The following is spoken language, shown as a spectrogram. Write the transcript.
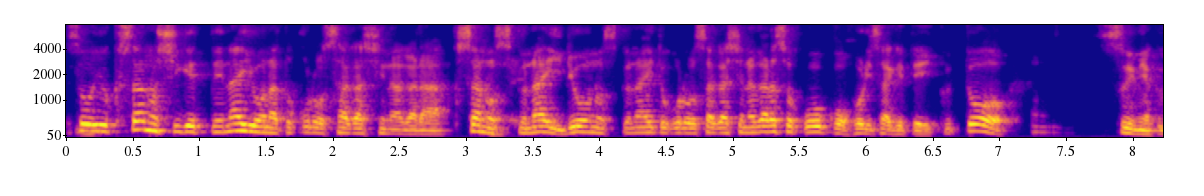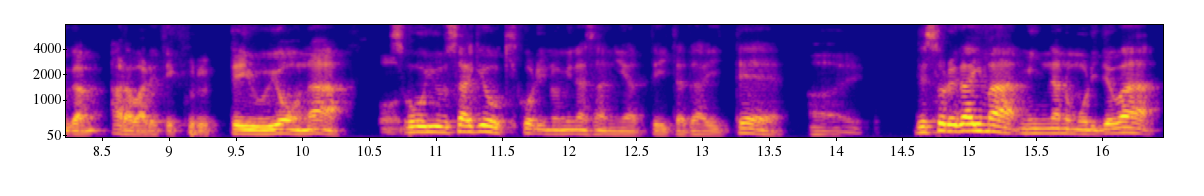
そういう草の茂ってないようなところを探しながら、草の少ない、量の少ないところを探しながら、そこをこう掘り下げていくと、水脈が現れてくるっていうような、そう。いう作業を木こりの皆さんにやっていただいて、はい、で、それが今、みんなの森では、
